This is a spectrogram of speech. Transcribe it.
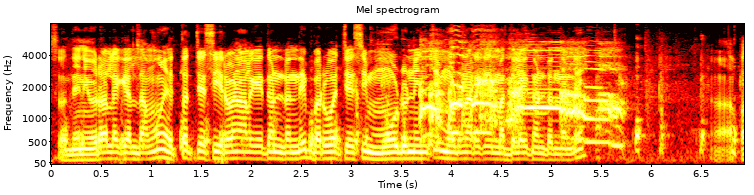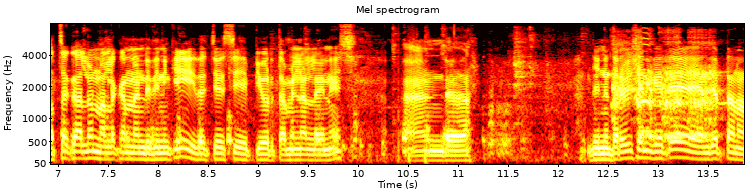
సో దీని వివరాల్లోకి వెళ్దాము. ఎత్తు వచ్చేసి ఇరవై నాలుగు అయితే ఉంటుంది. బరువు వచ్చేసి మూడు నుంచి మూడున్నరకి మధ్యలో అయితే ఉంటుందండి. ఆ, పచ్చకాళ్ళు నల్లకన్నండి దీనికి. ఇది వచ్చేసి ప్యూర్ తమిళనాడు లైనేజ్ అండ్ దీని ధర విషయానికి అయితే ఏం చెప్తాను?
